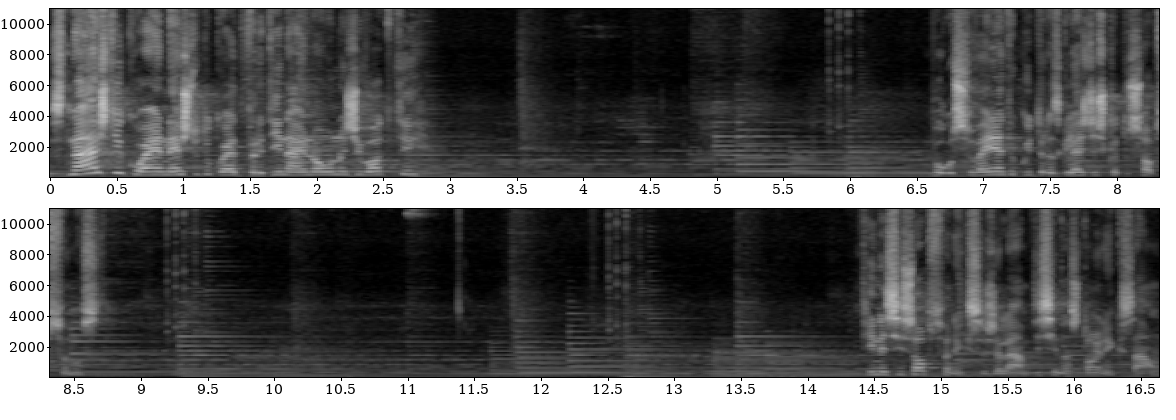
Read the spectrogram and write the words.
Знаеш ли кое е нещото, което вреди най-много на живота ти? Благословенията, които разглеждаш като собственост. Ти не си собственик, съжалявам, ти си настойник само.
